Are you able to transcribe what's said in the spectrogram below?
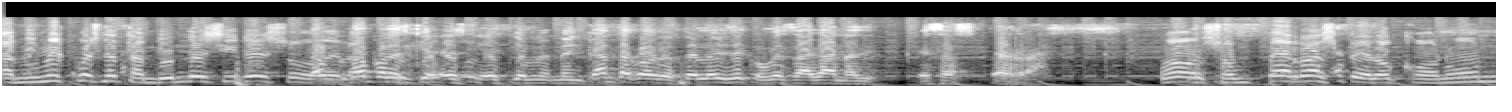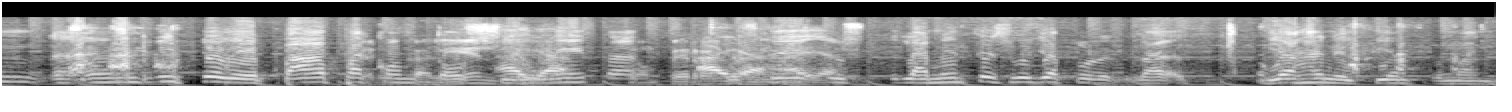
a mí me cuesta también decir eso. No, pero es que, es, que, me, encanta cuando usted lo dice con esa gana, esas perras. No, son perras, pero con un, un rito de papa, con tocineta. Son perras. la mente suya por la, viaja en el tiempo, hermano.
